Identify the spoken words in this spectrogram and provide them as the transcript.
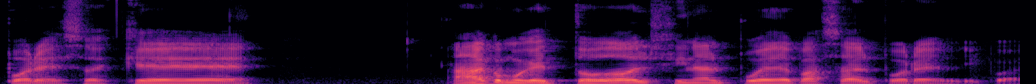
por eso es que. Ah, como que todo el final puede pasar por él. Y pues.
